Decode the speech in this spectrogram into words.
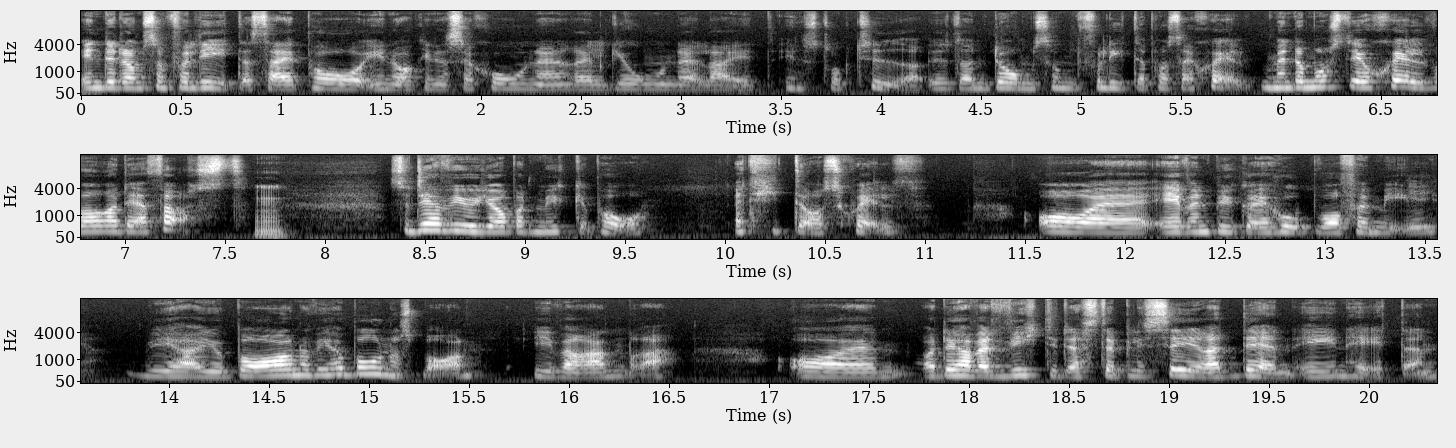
Inte de som förlitar sig på en organisation, en religion eller ett, en struktur, utan de som förlitar på sig själv. Men då måste jag själv vara där först. Mm. Så det har vi ju jobbat mycket på, att hitta oss själv. och eh, även bygga ihop vår familj. Vi har ju barn och vi har bonusbarn i varandra. Och, eh, och det har varit viktigt att stabilisera den enheten.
